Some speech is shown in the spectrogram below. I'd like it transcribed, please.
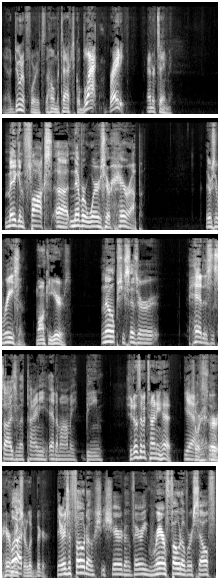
You know, doing it for you. It's the home of tactical. Black Brady, entertain me. Megan Fox uh, never wears her hair up. There's a reason. Wonky ears. Nope, she says her head is the size of a tiny edamame bean. She does have a tiny head. Yeah, so her, so- her hair makes her look bigger. There is a photo. She shared a very rare photo of herself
